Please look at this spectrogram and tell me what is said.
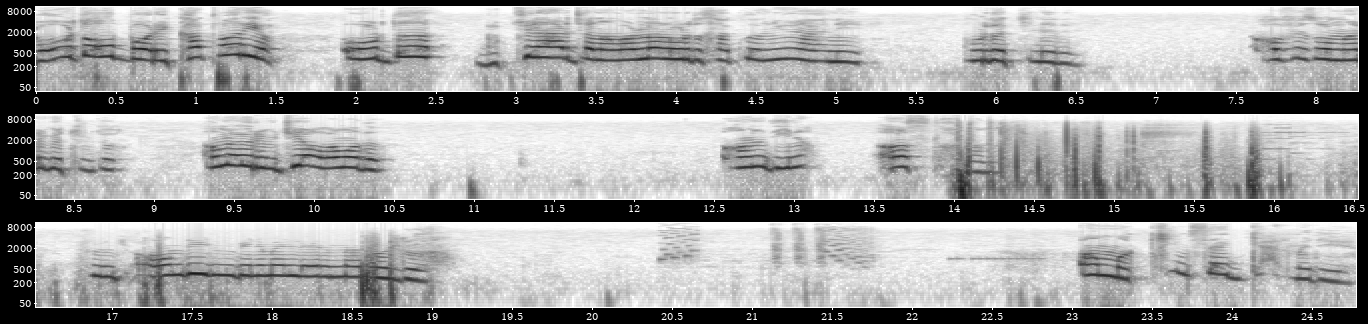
Bu arada o barikat var ya orada bütün her canavarlar orada saklanıyor yani buradakilerin. Hafez onları götürdü. Ama örümceği alamadı. Andi'ni asla alamadı. Çünkü Andi'nin benim ellerimden öldü. Ama kimse gelmedi.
